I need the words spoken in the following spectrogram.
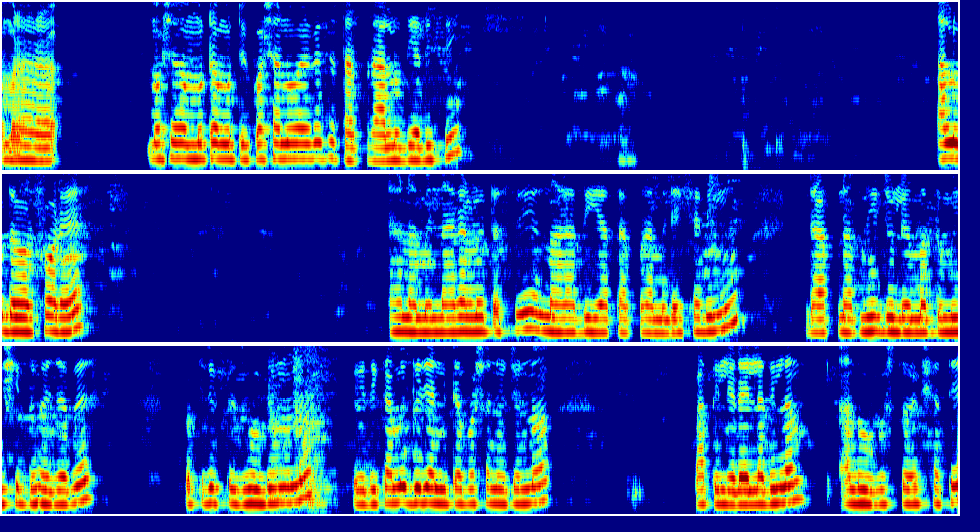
আমার মশলা মোটামুটি কষানো হয়ে গেছে, তারপর আলু দিয়ে দিছি। আলু দেওয়ার পরে এখন আমি নাড়া লইতেছি, নাড়া দিয়া তারপর আমি রেখে দিব এটা আপনা আপনি ঝোলের মাধ্যমে সিদ্ধ হয়ে যাবে, অতিরিক্ত ঝোল দিব না। তো এদিকে আমি বিরিয়ানিটা বসানোর জন্য পাতিলে ডাইলা দিলাম, আলু গোস্ত একসাথে।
